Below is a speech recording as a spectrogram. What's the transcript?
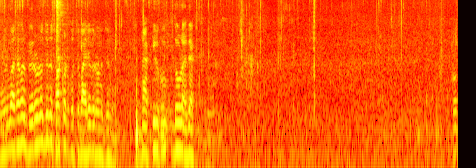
কই মাছ এখন বেরোনোর জন্য ছটফট করছে বাইরে বেরোনোর জন্য। দেখ কীরকম দৌড়ায় দেখ। কত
